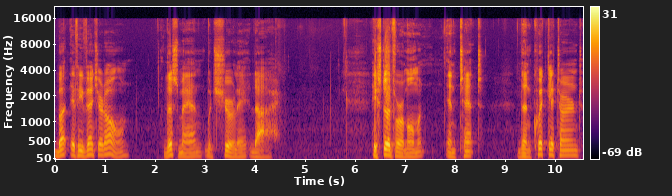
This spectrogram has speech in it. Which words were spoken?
but if he ventured on, this man would surely die. He stood for a moment, intent, then quickly turned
